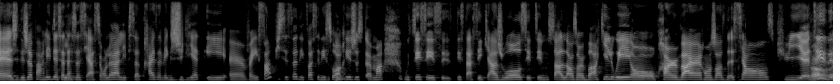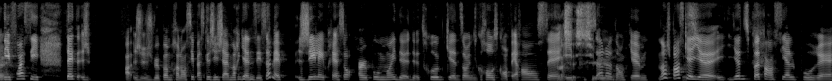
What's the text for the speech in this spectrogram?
Euh, j'ai déjà parlé de cette association-là à l'épisode 13 avec Juliette et euh, Vincent. Puis c'est ça, des fois, c'est des soirées, justement, où, tu sais, c'est assez casual. C'est une salle dans un bar qui est loué. On, prend un verre, on jase de science. Puis, euh, tu sais, ah, des, fois, c'est peut-être je ne veux pas me prononcer parce que j'ai jamais organisé ça, mais j'ai l'impression un peu moins de, de troubles que, disons, une grosse conférence euh, ah, et tout ça. Là. Donc, euh, non, je pense qu'il y, y, a du potentiel pour euh,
